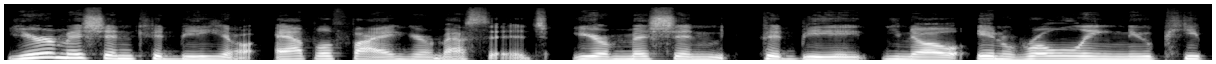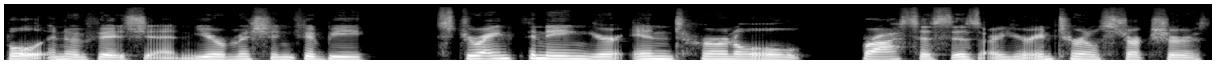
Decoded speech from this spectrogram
your mission could be, you know, amplifying your message. Your mission could be, you know, enrolling new people in a vision. Your mission could be strengthening your internal processes or your internal structures.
